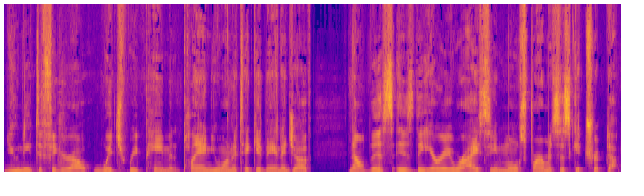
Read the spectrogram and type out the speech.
you need to figure out which repayment plan you want to take advantage of now, this is the area where I see most pharmacists get tripped up.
